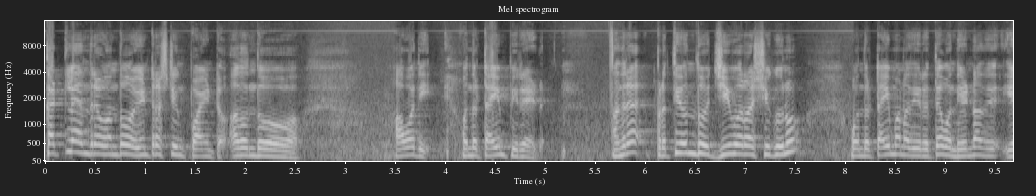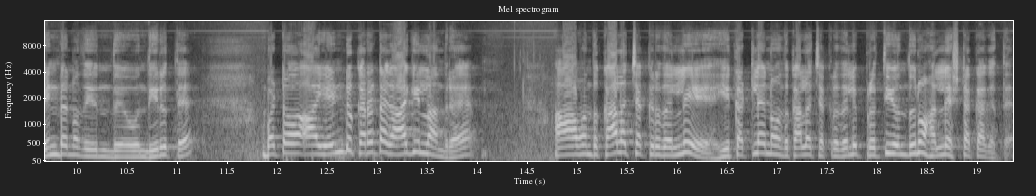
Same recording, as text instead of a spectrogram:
ಕಟ್ಲೆ ಅಂದರೆ ಒಂದು ಇಂಟ್ರೆಸ್ಟಿಂಗ್ ಪಾಯಿಂಟು ಅದೊಂದು ಅವಧಿ, ಒಂದು ಟೈಮ್ ಪೀರಿಯಡ್ ಅಂದರೆ ಪ್ರತಿಯೊಂದು ಜೀವರಾಶಿಗೂ ಒಂದು ಟೈಮ್ ಅನ್ನೋದು ಇರುತ್ತೆ, ಒಂದು ಎಂಡ್ ಎಂಡ್ ಅನ್ನೋದು ಒಂದು- ಒಂದು ಇರುತ್ತೆ. ಬಟ್ ಆ ಎಂಡು ಕರೆಕ್ಟಾಗಿ ಆಗಿಲ್ಲ ಅಂದರೆ ಆ ಒಂದು ಕಾಲಚಕ್ರದಲ್ಲಿ, ಈ ಕಟ್ಲೆ ಅನ್ನೋ ಒಂದು ಕಾಲಚಕ್ರದಲ್ಲಿ ಪ್ರತಿಯೊಂದೂ ಅಲ್ಲೇ ಸ್ಟಕ್ ಆಗುತ್ತೆ.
